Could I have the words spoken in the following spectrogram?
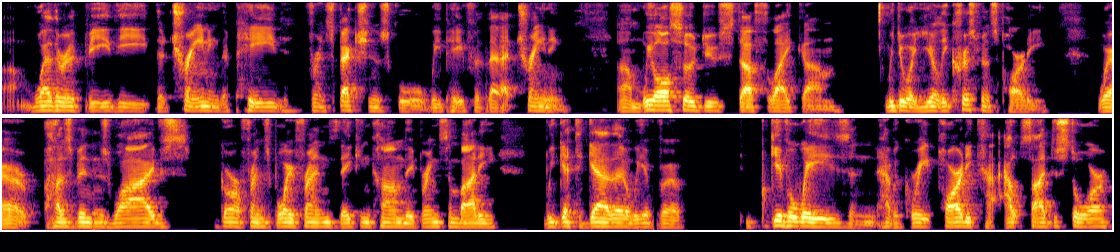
Um, whether it be the the training, the paid for inspection school, we pay for that training. Um, we also do stuff like um, we do a yearly Christmas party where husbands, wives, girlfriends, boyfriends, they can come, they bring somebody, we get together, we have a giveaways and have a great party outside the store.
